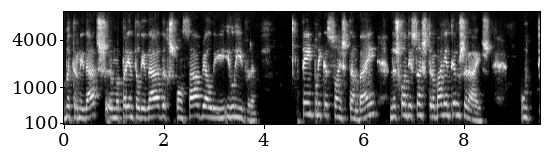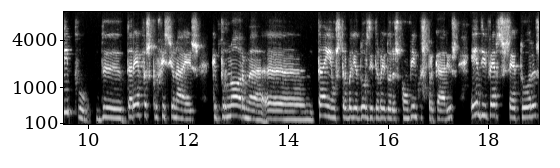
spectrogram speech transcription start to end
maternidades, uma parentalidade responsável e, e livre. Tem implicações também nas condições de trabalho em termos gerais. O tipo de tarefas profissionais que, por norma, uh, têm os trabalhadores e trabalhadoras com vínculos precários, em diversos setores,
